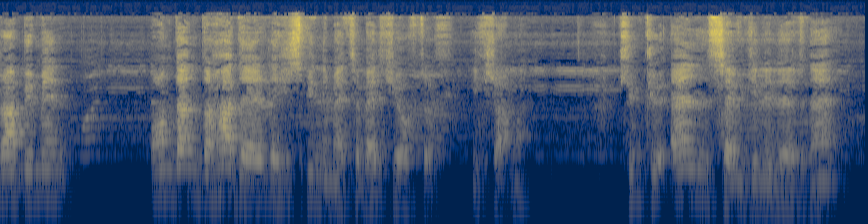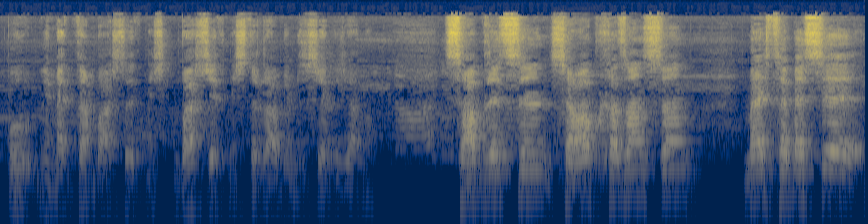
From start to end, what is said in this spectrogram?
Rabbimin ondan daha değerli hiçbir nimeti belki yoktur ikramı. Çünkü en sevgililerine bu nimetten bahsetmiş, bahsetmiştir Rabbimiz Celle Celaluhu. Sabretsin, sevap kazansın, mertebesi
